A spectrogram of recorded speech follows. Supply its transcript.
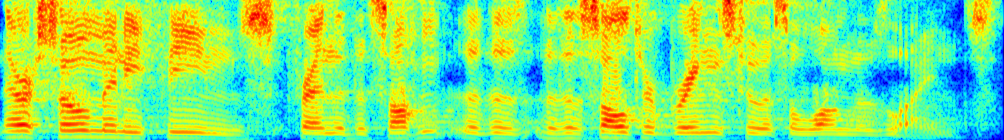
There are so many themes, friend, that the, psalm, that the, that the Psalter brings to us along those lines.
